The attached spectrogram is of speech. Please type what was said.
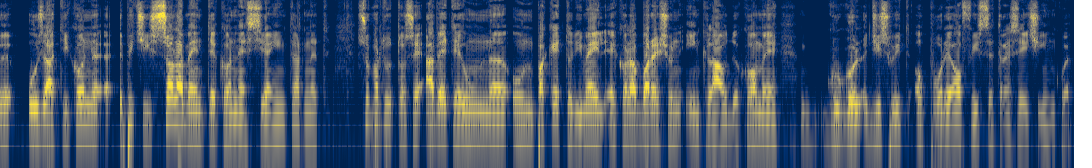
eh, usati con eh, PC solamente connessi a internet, soprattutto se avete un, un, pacchetto di mail e collaboration in cloud come Google G Suite oppure Office 365.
